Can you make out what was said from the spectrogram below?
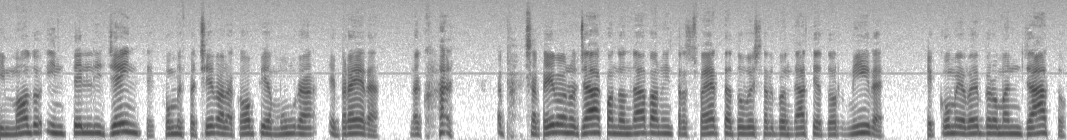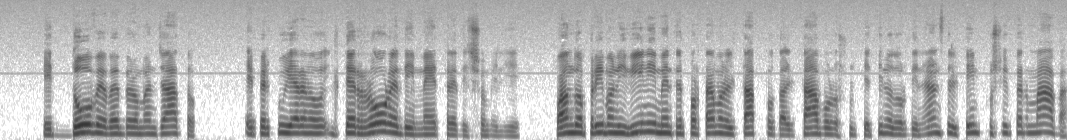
in modo intelligente, come faceva la coppia Mura e Brera, la quale sapevano già quando andavano in trasferta dove sarebbero andati a dormire e come avrebbero mangiato e dove avrebbero mangiato e per cui erano il terrore dei maîtres e dei sommelier. Quando aprivano i vini mentre portavano il tappo dal tavolo sul piattino d'ordinanza il tempo si fermava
